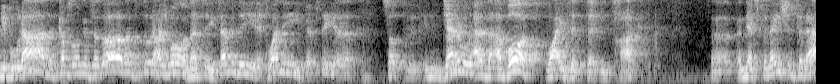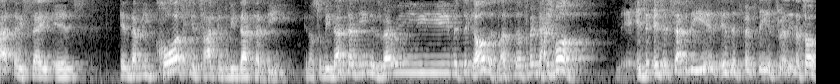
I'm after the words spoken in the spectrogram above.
Gevurah that comes along and says, oh, let's do the Hashbon. Let's say 70, 20, 50. Uh, so, in general, out of the Avot, why is it uh, Yitzhak? Uh, and the explanation to that, they say, is, is that because Yitzhak is Midat Adin. You know, so Midat Adin is very meticulous. Hold it, let's, let's make the Hashbon. Is it, is it 70 years? Is it 50? It's really not so.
